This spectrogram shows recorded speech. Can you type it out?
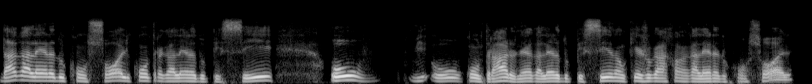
da galera do console contra a galera do PC? Ou, ou o contrário, né? A galera do PC não quer jogar com a galera do console?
